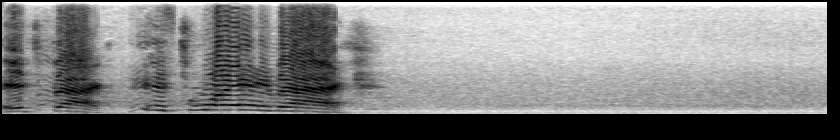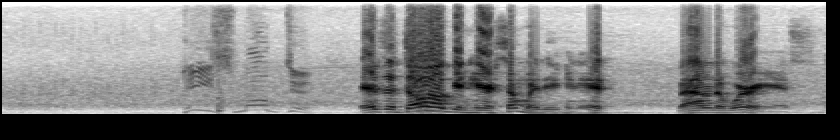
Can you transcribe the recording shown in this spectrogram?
It's back! It's way back! He smoked it. There's a dog in here somewhere that you can hit, but I don't know where he is.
